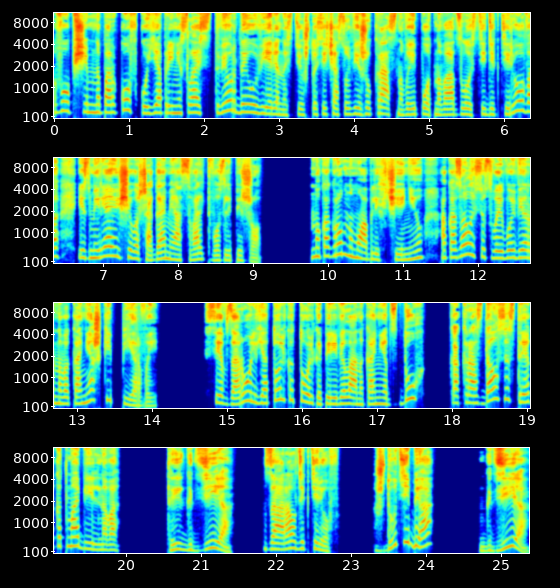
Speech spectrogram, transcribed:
В общем, на парковку я принеслась с твердой уверенностью, что сейчас увижу красного и потного от злости Дегтярева, измеряющего шагами асфальт возле «Пежо» но к огромному облегчению оказалась у своего верного коняшки первой. Сев за руль, я только-только перевела, наконец, дух, как раздался стрекот мобильного. «Ты где?» — заорал Дегтярев. «Жду тебя». «Где?»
